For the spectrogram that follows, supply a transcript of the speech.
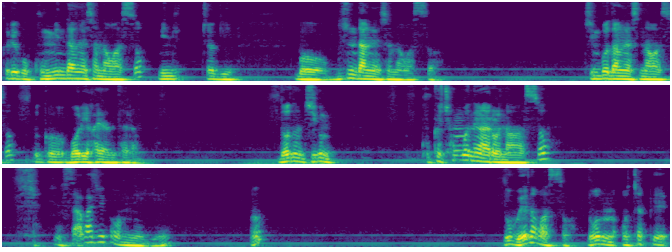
그리고 국민당에서 나왔어? 민주 저기 뭐 무슨 당에서 나왔어? 진보당에서 나왔어? 그 머리 하얀 사람. 너는 지금 국회 청문회 하러 나왔어? 싸가지가 없네 이게. 어? 너 왜 나왔어? 너는 어차피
